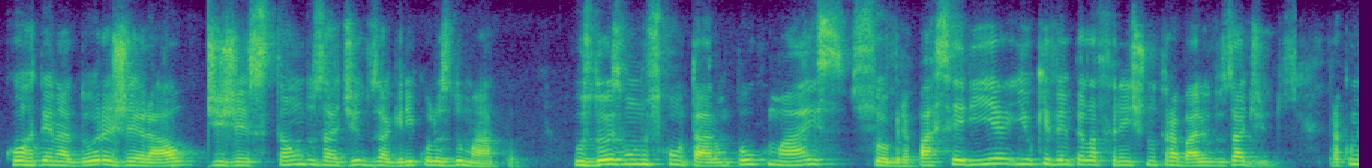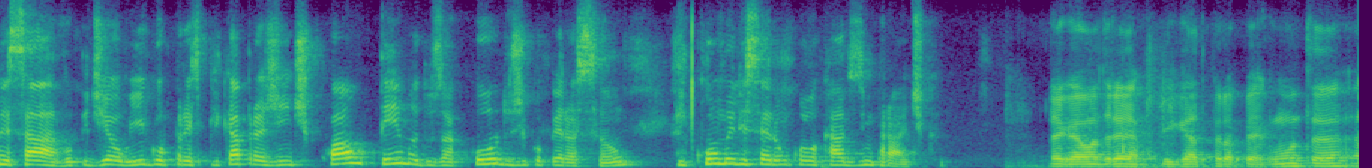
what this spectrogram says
coordenadora geral de gestão dos adidos agrícolas do MAPA. Os dois vão nos contar um pouco mais sobre a parceria e o que vem pela frente no trabalho dos adidos. Para começar, vou pedir ao Igor para explicar para a gente qual o tema dos acordos de cooperação e como eles serão colocados em prática. Legal, André. Obrigado pela pergunta. Uh,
